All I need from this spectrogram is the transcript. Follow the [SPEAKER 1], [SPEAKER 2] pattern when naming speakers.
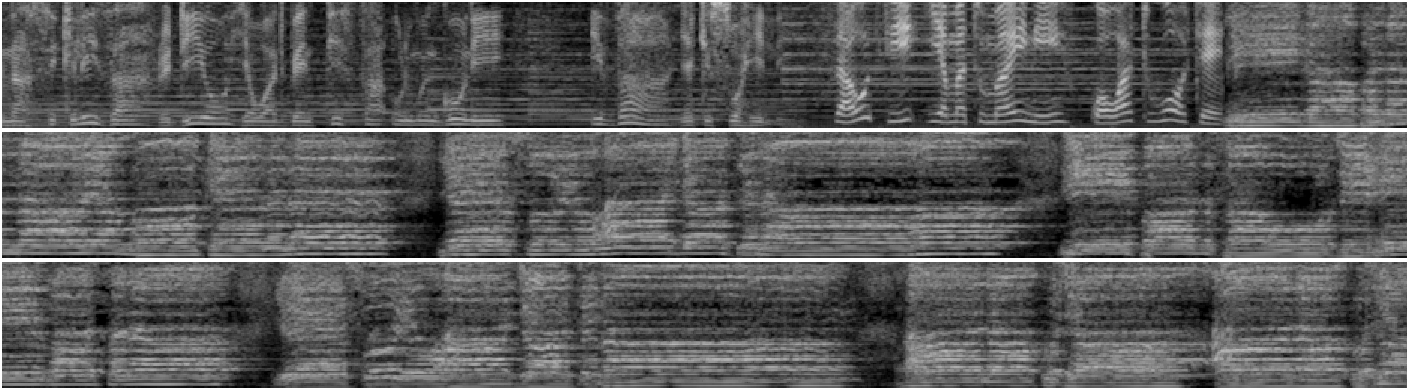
[SPEAKER 1] unasikiliza redio ya uadventista ulimwenguni idhaa ya kiswahili.
[SPEAKER 2] Sauti ya matumaini kwa watu wote.
[SPEAKER 3] Piga pandana ya makelele yesu yuaja tena. Ipaza sauti imba sana yesu yuaja tena. Anakuja anakuja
